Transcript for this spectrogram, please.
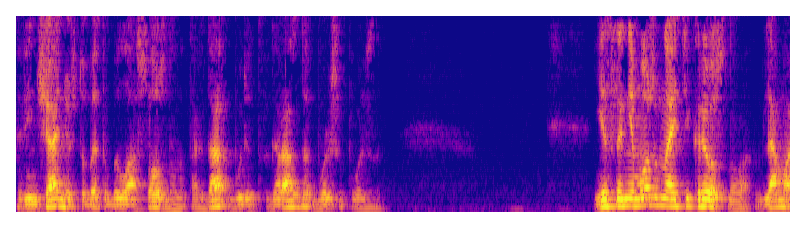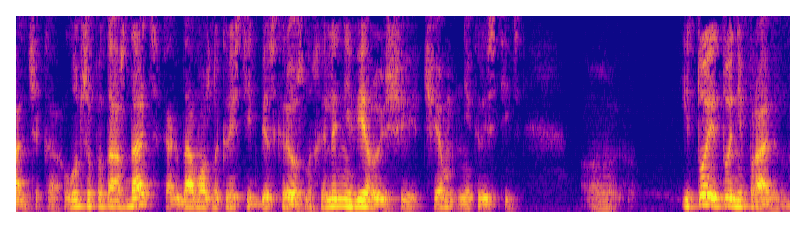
венчанию, чтобы это было осознанно. Тогда будет гораздо больше пользы. Если не можем найти крестного для мальчика, лучше подождать, когда можно крестить без крестных, или неверующие, чем не крестить. И то, и то неправильно.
